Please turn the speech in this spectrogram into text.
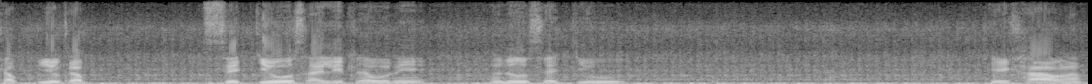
กับอยู่กับเสียจิ๋วสายลิตรเท่าวันนี้ มาดูเสียจิ๋วเทข้าวนะ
